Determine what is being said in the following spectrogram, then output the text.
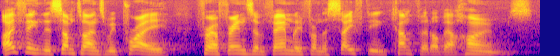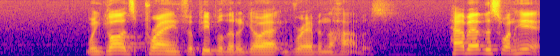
I think that sometimes we pray for our friends and family from the safety and comfort of our homes when God's praying for people that will go out and grab in the harvest. How about this one here?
